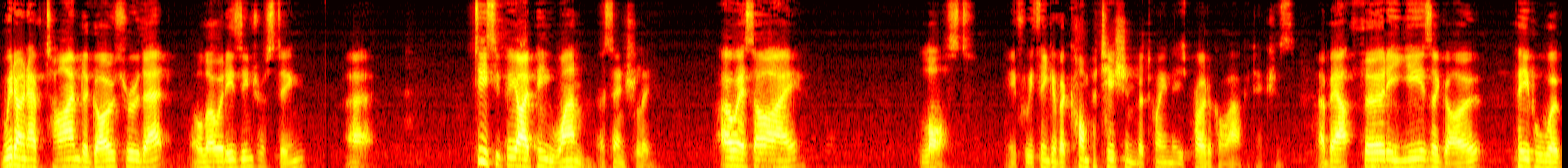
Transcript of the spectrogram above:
We don't have time to go through that, although it is interesting. Uh, TCP IP won, essentially. OSI lost, if we think of a competition between these protocol architectures. About 30 years ago, people were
